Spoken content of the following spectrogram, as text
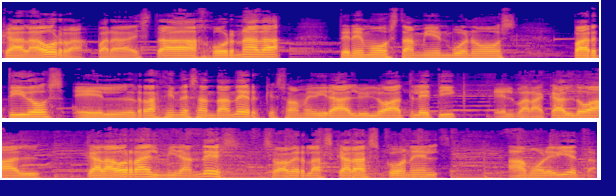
Calahorra. Para esta jornada tenemos también buenos partidos. El Racing de Santander, que se va a medir al Bilbao Athletic. El Baracaldo al Calahorra. El Mirandés, que se va a ver las caras con el Amorebieta.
